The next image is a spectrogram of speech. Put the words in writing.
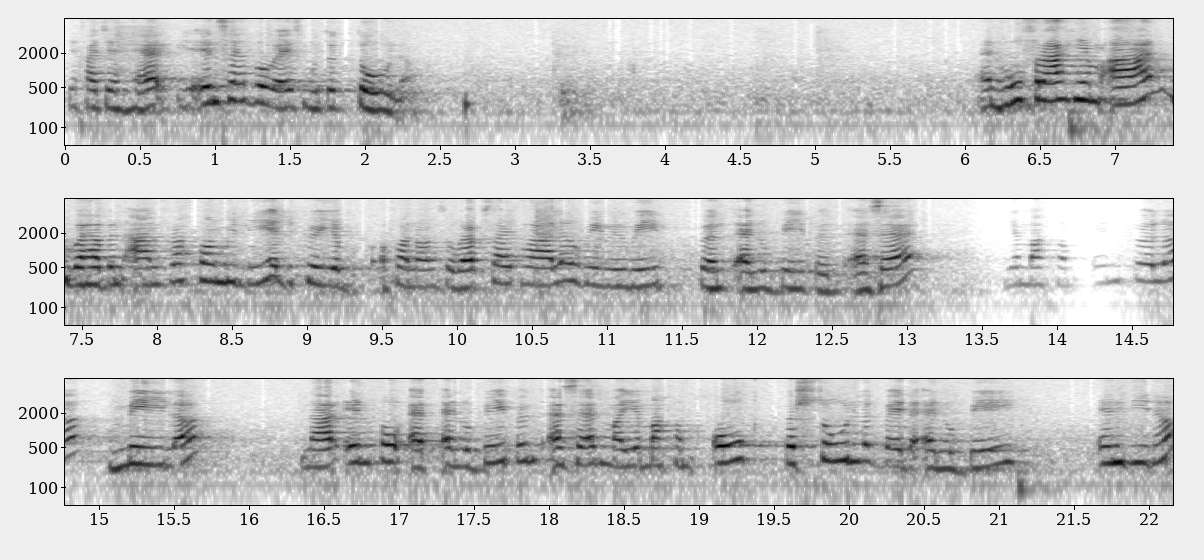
Je gaat je, je inschrijfbewijs moeten tonen. En hoe vraag je hem aan? We hebben een aanvraagformulier, die kun je van onze website halen, www.nob.sr. Je mag hem invullen, mailen naar info.nob.sr, maar je mag hem ook persoonlijk bij de NOB indienen.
